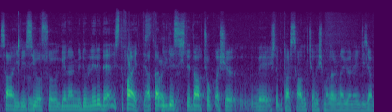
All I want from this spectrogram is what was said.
sahibi, CEO'su, genel müdürleri de istifa etti. Hatta İstifa etti. Gates işte daha çok aşı ve işte bu tarz sağlık çalışmalarına yöneleceğim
